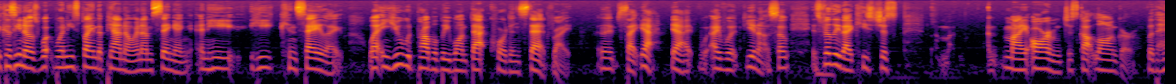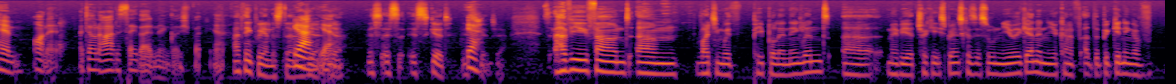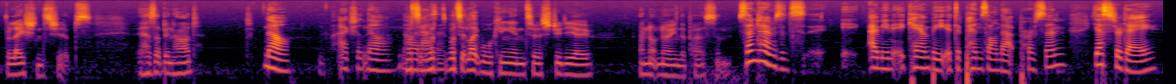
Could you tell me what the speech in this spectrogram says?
because he knows what when he's playing the piano and i'm singing and he he can say like well and you would probably want that chord instead right and it's like yeah yeah I, w- I would you know so it's really like he's just my arm just got longer with him on it i don't know how to say that in english but yeah I think we understand. Yeah, Yeah, yeah. yeah. It's it's it's good. It's Yeah. Good, yeah. Have you found um, writing with people in England uh, maybe a tricky experience because it's all new again and you're kind of at the beginning of relationships? Has that been hard? no actually no no what's it it, hasn't what, what's it like walking into a studio and not knowing the person? sometimes it's i mean it can be it depends on that person yesterday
